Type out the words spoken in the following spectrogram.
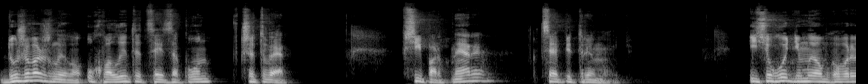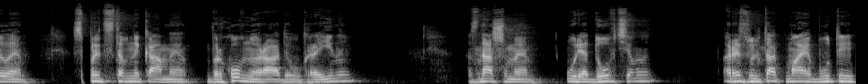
Дуже важливо ухвалити цей закон в четвер. Всі партнери це підтримують. І сьогодні ми обговорили з представниками Верховної Ради України, з нашими урядовцями. Результат має бути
